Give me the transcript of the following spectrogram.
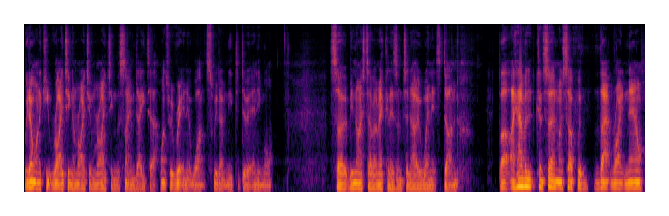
We don't want to keep writing and writing and writing the same data. Once we've written it once, we don't need to do it anymore. So it'd be nice to have a mechanism to know when it's done. But I haven't concerned myself with that right now.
